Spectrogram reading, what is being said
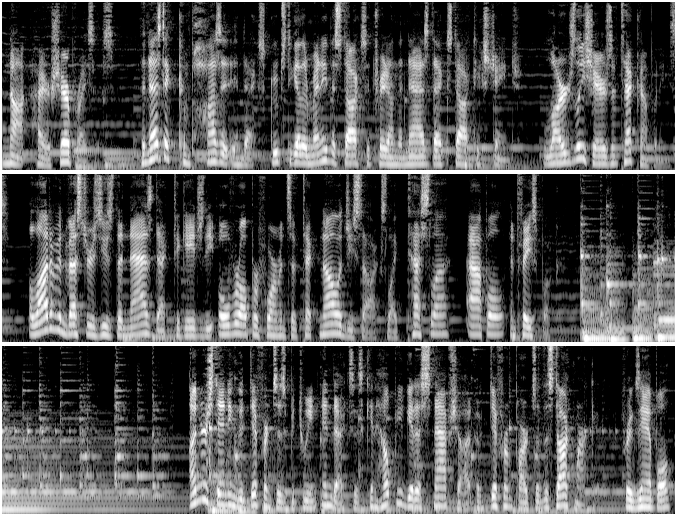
not higher share prices. The Nasdaq Composite Index groups together many of the stocks that trade on the Nasdaq Stock Exchange, largely shares of tech companies. A lot of investors use the NASDAQ to gauge the overall performance of technology stocks like Tesla, Apple, and Facebook. Understanding the differences between indexes can help you get a snapshot of different parts of the stock market. For example,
